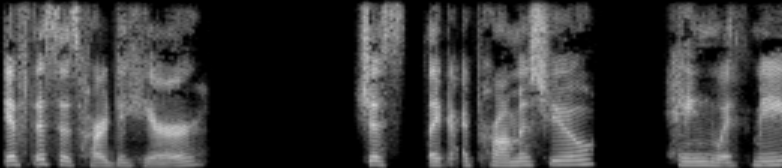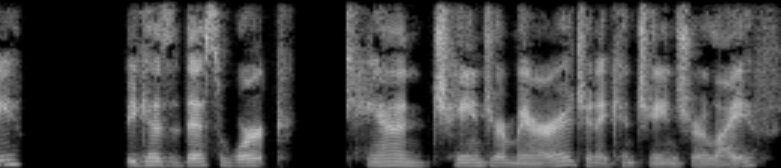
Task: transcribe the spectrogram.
if this is hard to hear just like i promise you hang with me because this work can change your marriage and it can change your life.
